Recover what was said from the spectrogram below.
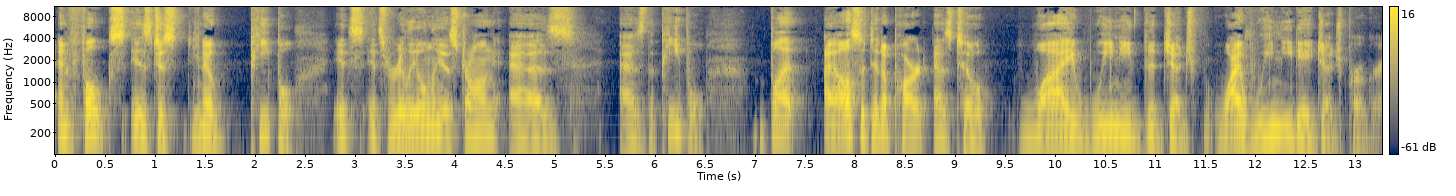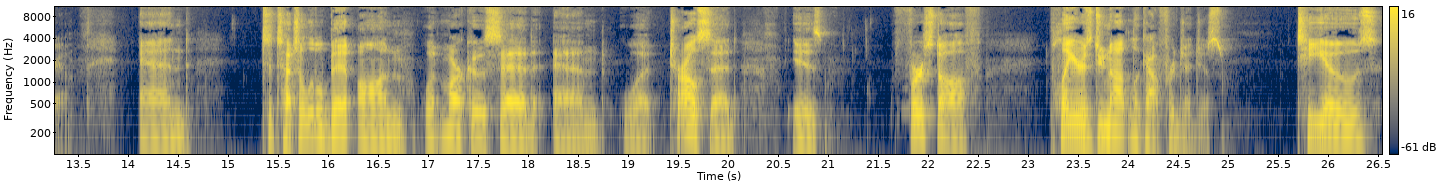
and folks is just you know people. It's it's really only as strong as as the people, but I also did a part as to why we need the judge why we need a judge program. And to touch a little bit on what marco said and what charles said is first off players do not look out for judges tos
